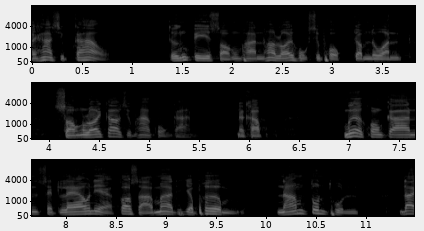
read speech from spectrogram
2559 ถึงปี 2566จำนวน 295 โครงการนะครับ เมื่อโครงการเสร็จแล้วเนี่ยก็สามารถที่จะเพิ่ม น้ำต้นทุนได้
